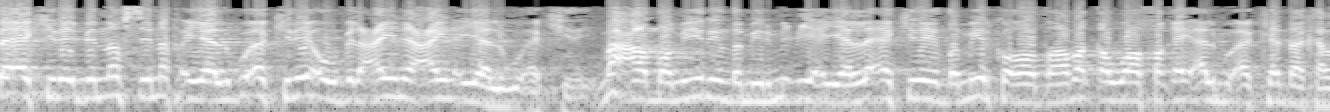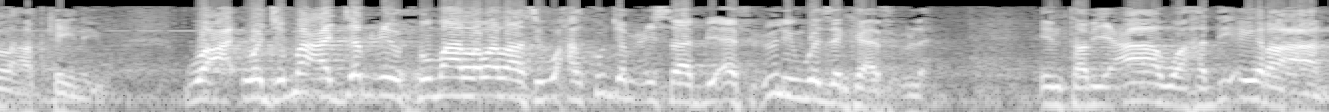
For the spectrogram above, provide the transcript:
la akiday binafsi naf ayaa lagu akiday ow bilcayni cayn ayaa lagu akiday. Maca damiirin damiir mici ayaa la akiday damiirka oo daabaqa waafaqay almu'akada kan la adkaynayo wajmaca jamci xumaa labadaasi waxaad ku jamcisaa biafculin wasanka afcula in tabicaa waa haddii ay raacaan.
